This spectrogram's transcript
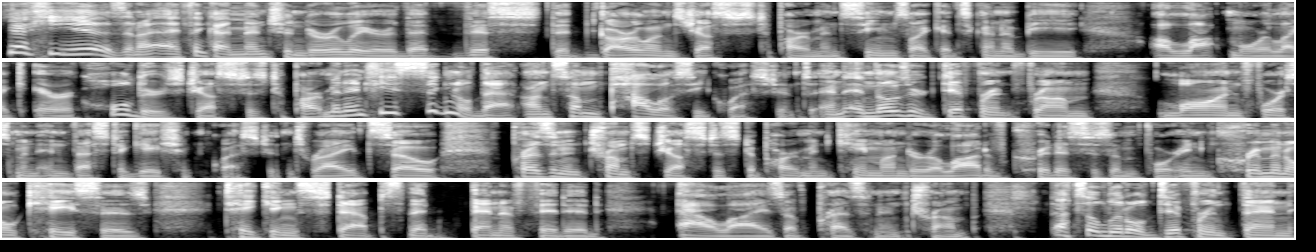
Yeah, he is, and I, I, think I mentioned earlier that this that Garland's Justice Department seems like it's going to be a lot more like Eric Holder's Justice Department, and he's signaled that on some policy questions, and and those are different from law enforcement investigation questions, right? So President Trump's Justice Department came under a lot of criticism for in criminal cases taking steps that benefited allies of President Trump. That's a little different than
